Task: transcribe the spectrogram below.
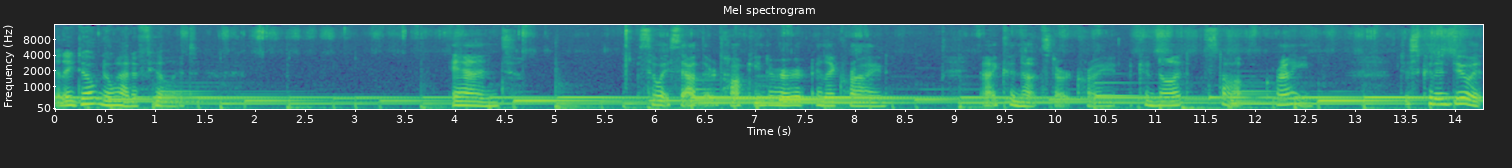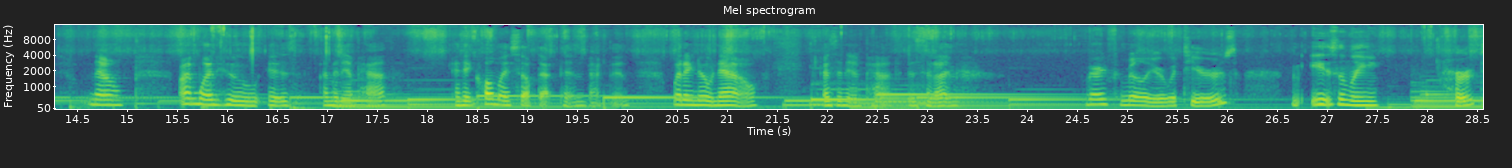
And I don't know how to feel it. And so I sat there talking to her and I cried. I could not start crying. I could not stop crying. Just couldn't do it. Now, I'm one who is, I'm an empath. And I didn't call myself that then back then. What I know now as an empath is that I'm very familiar with tears. I'm easily hurt,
